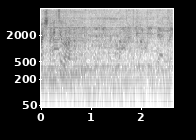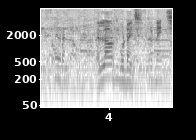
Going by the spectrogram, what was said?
ഭക്ഷണം കഴിച്ച് പറഞ്ഞു എല്ലാവർക്കും ഗുഡ് നൈറ്റ് ഗുഡ് നൈറ്റ്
